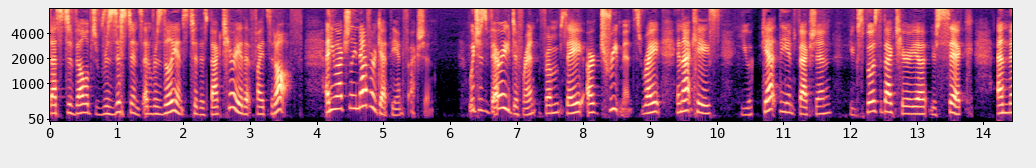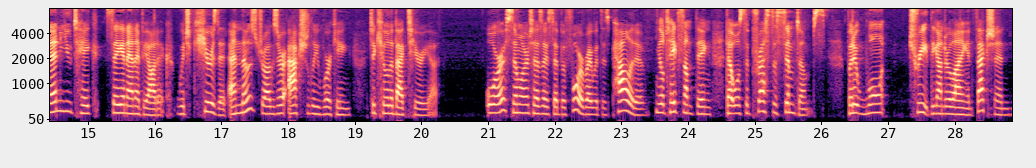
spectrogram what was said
that's developed resistance and resilience to this bacteria that fights it off. And you actually never get the infection, which is very different from, say, our treatments, right? In that case, you get the infection, you expose the bacteria, you're sick, and then you take, say, an antibiotic, which cures it. And those drugs are actually working to kill the bacteria. Or, similar to as I said before, right, with this palliative, you'll take something that will suppress the symptoms, but it won't treat the underlying infection,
